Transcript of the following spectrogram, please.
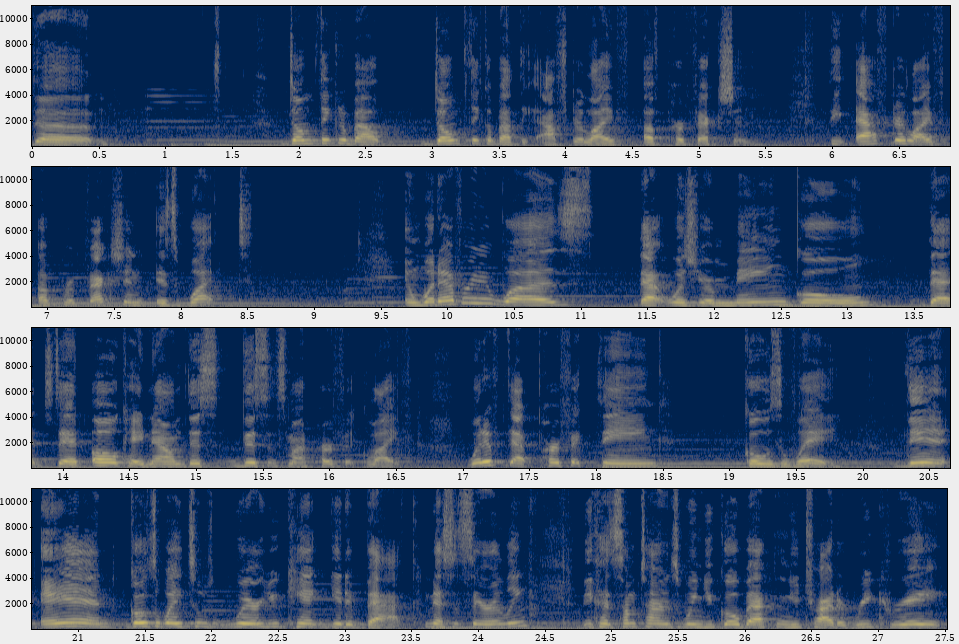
the don't think about don't think about the afterlife of perfection. The afterlife of perfection is what? And whatever it was that was your main goal that said, oh, "Okay, now this this is my perfect life." What if that perfect thing goes away? Then and goes away to where you can't get it back necessarily, because sometimes when you go back and you try to recreate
